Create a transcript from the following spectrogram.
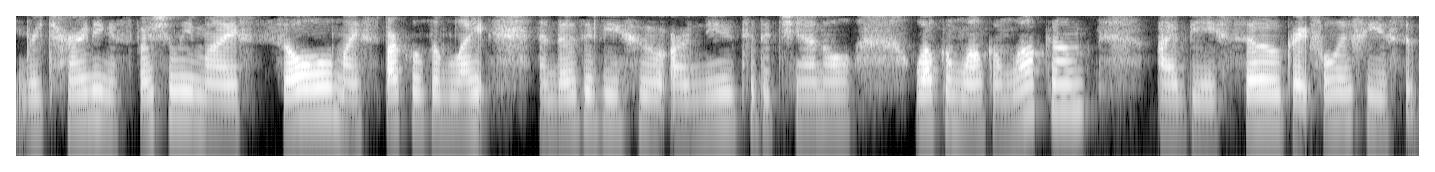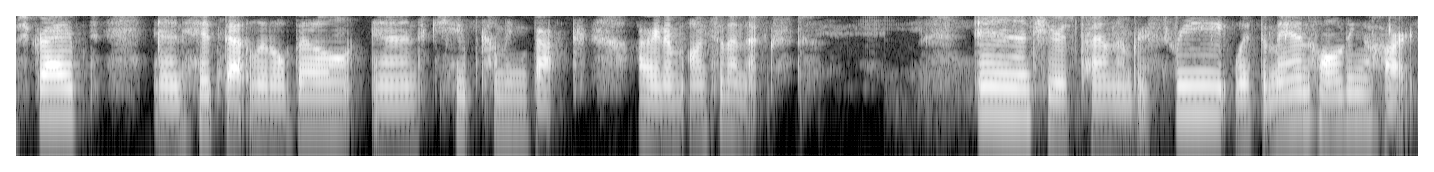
returning, especially my soul, my sparkles of light, and those of you who are new to the channel, welcome, welcome, welcome. I'd be so grateful if you subscribed and hit that little bell and keep coming back. All right, I'm on to the next. And here's pile number three with the man holding a heart.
